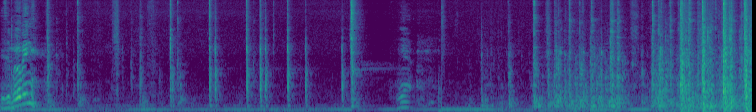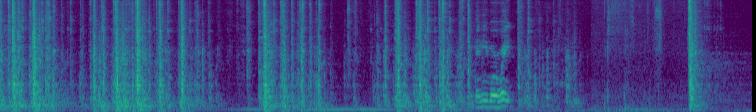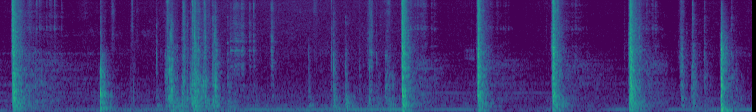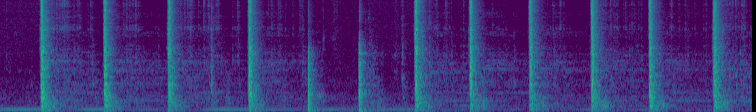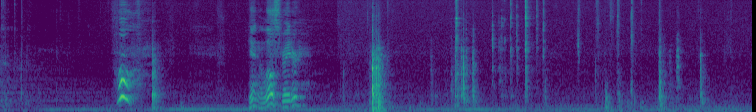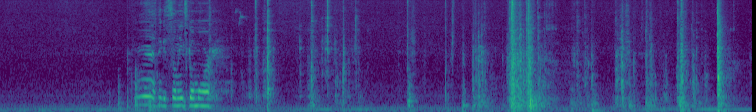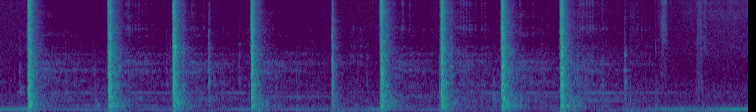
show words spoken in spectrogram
Is it moving? Yeah. I need more weight. Getting a little straighter. Yeah, I think it still needs to go more.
